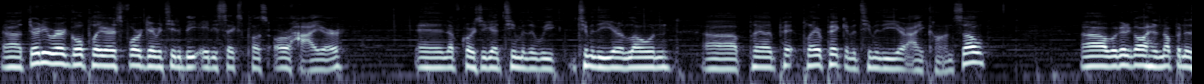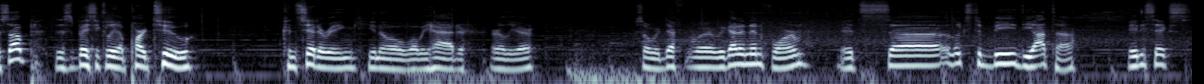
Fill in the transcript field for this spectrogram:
Uh, 30 rare gold players, 4 guaranteed to be 86 plus or higher. And of course you get Team of the Week, Team of the Year loan, uh, player, player pick, and a Team of the Year icon. So, uh, we're to go ahead and open this up. This is basically a part two, considering, you know, what we had earlier. So we're definitely, we got an inform. It's, uh, it looks to be Diatta, 86.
